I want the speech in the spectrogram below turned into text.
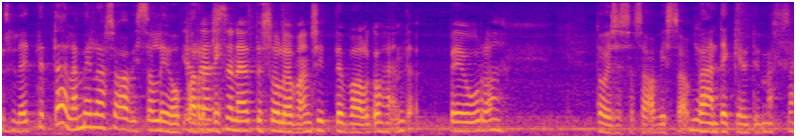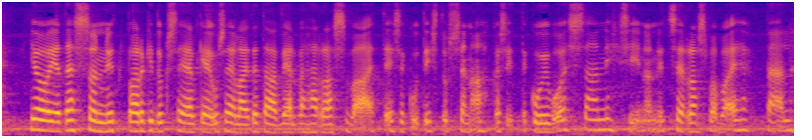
Sillä, että täällä meillä on saavissa Ja leopardi. tässä näyttäisi olevan sitten valkohäntä peuraa. Toisessa saavissa on vähän tekeytymässä. Joo, ja tässä on nyt parkituksen jälkeen usein laitetaan vielä vähän rasvaa, ettei se kutistu se nahka sitten kuivuessaan, niin siinä on nyt se rasvavaihe päällä.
